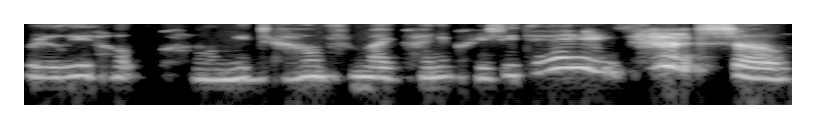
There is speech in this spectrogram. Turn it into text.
really helped calm me down from my kind of crazy day. So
